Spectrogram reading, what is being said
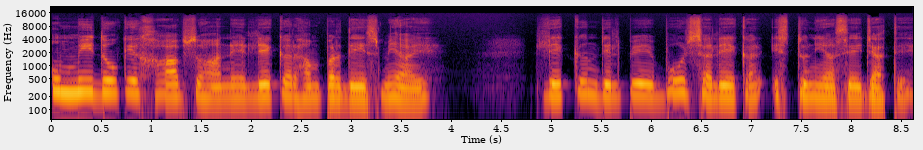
امیدوں کے خواب سہانے لے کر ہم پردیس میں آئے۔ لیکن دل پہ بوجھ سا لے کر اس دنیا سے جاتے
